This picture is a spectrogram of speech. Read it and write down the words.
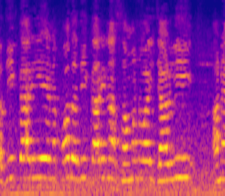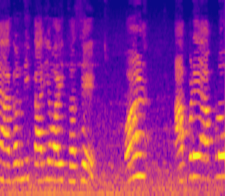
અધિકારી અને પદ અધિકારીના સમન્વય જાળવી અને આગળની કાર્યવાહી થશે. પણ આપણે આપણો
